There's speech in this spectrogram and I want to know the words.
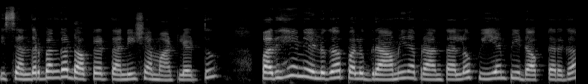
ఈ సందర్భంగా డాక్టర్ తనీషా మాట్లాడుతూ పదిహేనేళ్ళుగా పలు గ్రామీణ ప్రాంతాల్లో పీఎంపీ డాక్టర్గా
